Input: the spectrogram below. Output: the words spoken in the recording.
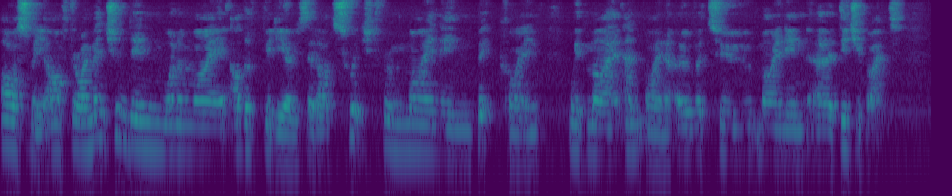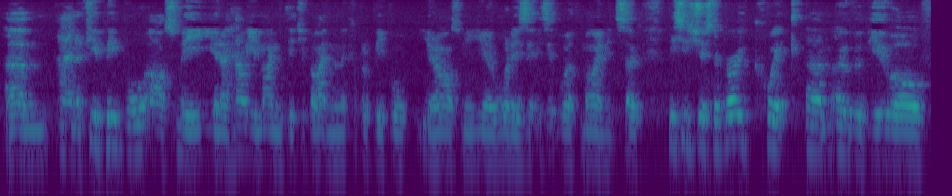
asked me after I mentioned in one of my other videos that I'd switched from mining Bitcoin with my Antminer over to mining uh, Digibyte. Um, and a few people asked me, you know, how are you mining Digibyte? And then a couple of people, you know, asked me, you know, what is it? Is it worth mining? So this is just a very quick um, overview of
